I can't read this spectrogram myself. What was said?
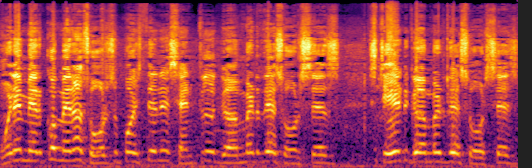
ਹੁਣੇ ਮੇਰੇ ਕੋ ਮੇਰਾ ਸੋਰਸ ਪੁੱਛਦੇ ਨੇ ਸੈਂਟਰਲ ਗਵਰਨਮੈਂਟ ਦੇ ਸੋਰਸਸ ਸਟੇਟ ਗਵਰਨਮੈਂਟ ਦੇ sources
